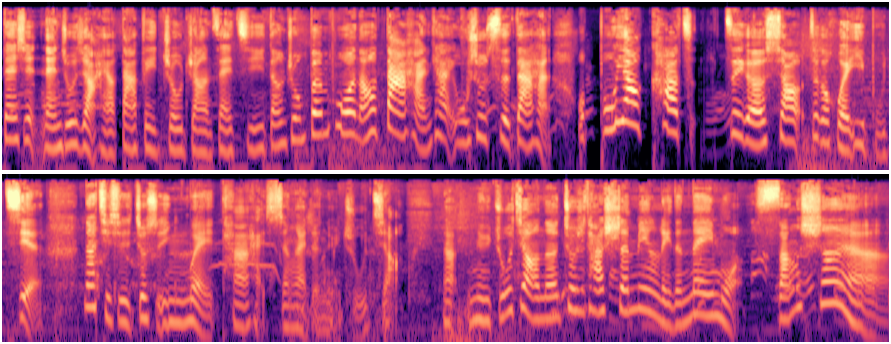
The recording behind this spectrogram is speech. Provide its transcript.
但是男主角还要大费周章在记忆当中奔波，然后大喊，看无数次大喊，我不要 cut 这个消这个回忆不见，那其实就是因为他还深爱着女主角，那女主角呢，就是他生命里的那一抹 sunshine 啊。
